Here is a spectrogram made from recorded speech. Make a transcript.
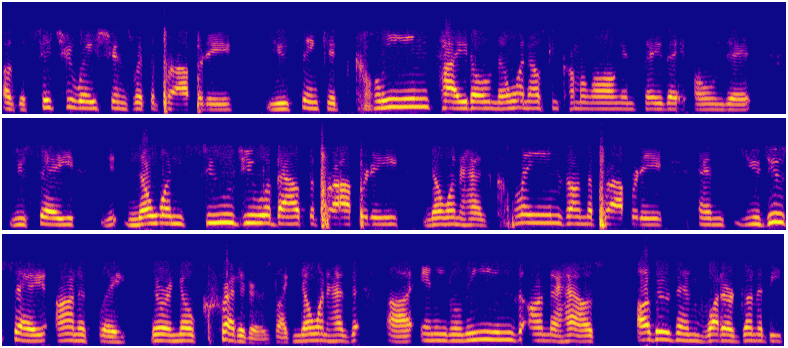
of the situations with the property. You think it's clean title. No one else can come along and say they owned it. You say no one sued you about the property. No one has claims on the property. And you do say, honestly, there are no creditors. Like no one has uh, any liens on the house other than what are going to be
